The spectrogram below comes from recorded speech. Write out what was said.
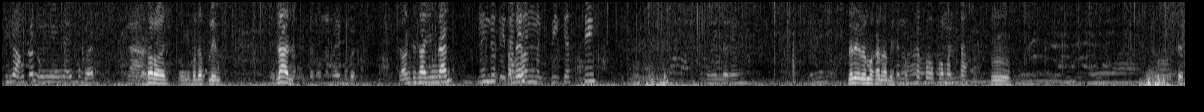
Sila ang kanon niya na ibugas. Na. Tara, ang iba na plain. Dan, Kanon na ibugas. ka dan? Nindot ito ang nagbigas ti. Wala en. Dali ra makanabi. Magsabaw pa man ta. Hmm. Ayun, sir,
